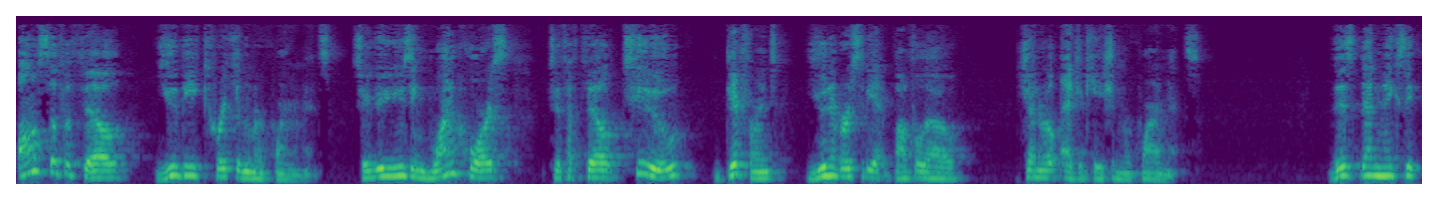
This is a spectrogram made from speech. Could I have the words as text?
also fulfill UB curriculum requirements. So you're using one course to fulfill two different University at Buffalo general education requirements. This then makes it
